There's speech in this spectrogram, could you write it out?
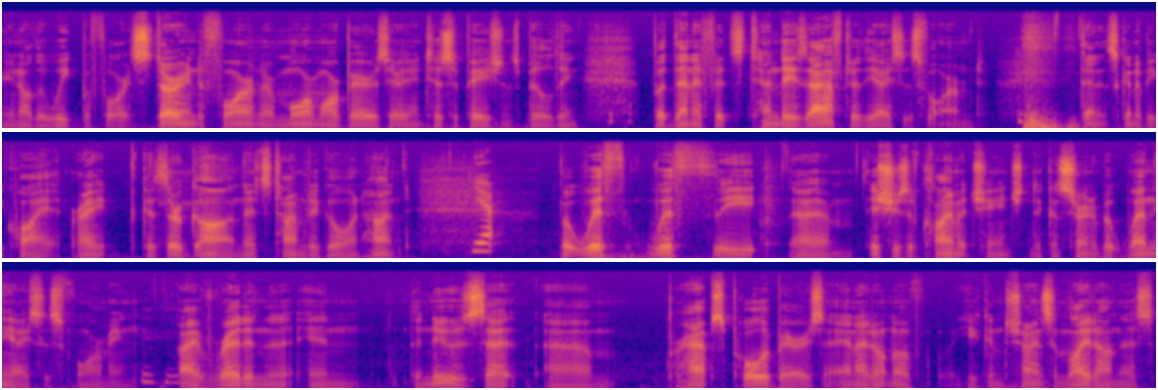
you know, the week before. It's starting to form. There are more and more bears there. The anticipation's building. But then if it's 10 days after the ice is formed, then it's going to be quiet, right? Because they're gone. It's time to go and hunt. Yeah. But with with the um, issues of climate change and the concern about when the ice is forming, Mm-hmm. I've read in the in the news that um, perhaps polar bears, and I don't know if you can shine some light on this,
